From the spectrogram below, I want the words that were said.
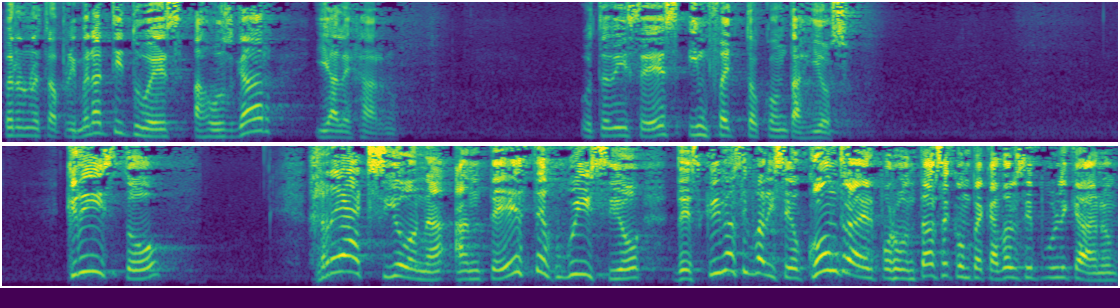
pero nuestra primera actitud es a juzgar y alejarnos. Usted dice, es infecto contagioso. Cristo reacciona ante este juicio de escribas y fariseos contra él por juntarse con pecadores y publicanos.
